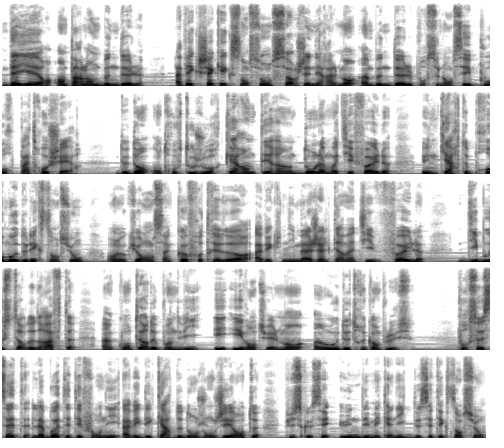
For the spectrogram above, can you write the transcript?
D'ailleurs, en parlant de bundle, avec chaque extension sort généralement un bundle pour se lancer pour pas trop cher. Dedans, on trouve toujours 40 terrains dont la moitié foil, une carte promo de l'extension, en l'occurrence un coffre trésor avec une image alternative foil, 10 boosters de draft, un compteur de points de vie et éventuellement un ou deux trucs en plus. Pour ce set, la boîte était fournie avec des cartes de donjons géantes, puisque c'est une des mécaniques de cette extension.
